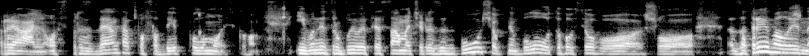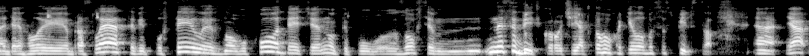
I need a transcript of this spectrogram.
реально офіс президента посадив Коломойського, і вони зробили це саме через СБУ, щоб не було того всього, що затримали, надягли браслет, відпустили, знову ходить. Ну, типу, зовсім не сидить. Коротше, як того хотіло би суспільство. Е, Я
